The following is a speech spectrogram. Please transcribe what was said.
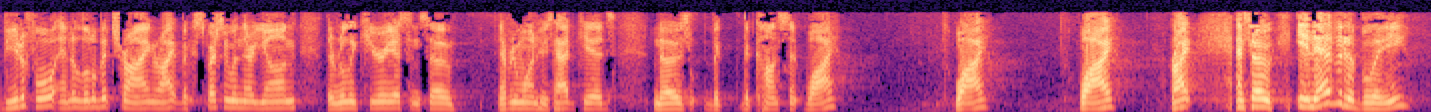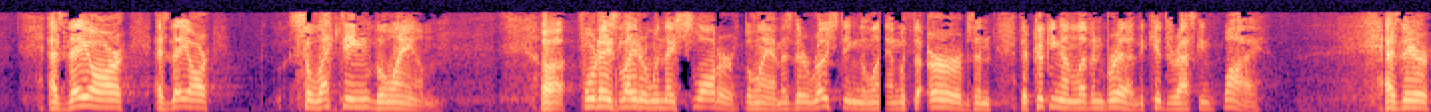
beautiful and a little bit trying, right? Because especially when they're young, they're really curious. And so everyone who's had kids knows the, the constant why? Why? Why? Right? And so inevitably, as they are, as they are selecting the lamb. Uh, four days later, when they slaughter the lamb, as they're roasting the lamb with the herbs and they're cooking unleavened bread, the kids are asking, why? As they're,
